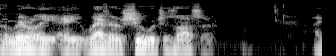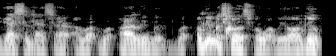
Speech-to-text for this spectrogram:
literally a leather shoe, which is also. I guess that that's our, our, our limit, a limit close for what we all do.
